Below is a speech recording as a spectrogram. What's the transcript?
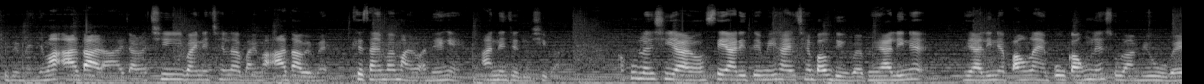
ဖြစ်ပေမဲ့ညီမအားတာတာကြတော့ချီးပိုင်းနဲ့ချင်းလက်ပိုင်းမှာအားတာပေမဲ့ခစ်ဆိုင်ပိုင်းမှာတော့အနည်းငယ်အားနေချက်တွေရှိပါတယ်အခုလက်ရှိကတော့ဆရာတွေတင်ပေးထားတဲ့ချင်းပေါက်တွေကိုပဲဘယ်ဟာလေးနဲ့ဘယ်ဟာလေးနဲ့ပေါင်းလိုက်ရင်ပိုကောင်းမလဲဆိုတာမျိုးကိုပဲ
